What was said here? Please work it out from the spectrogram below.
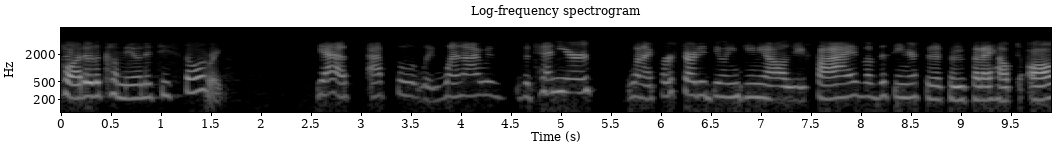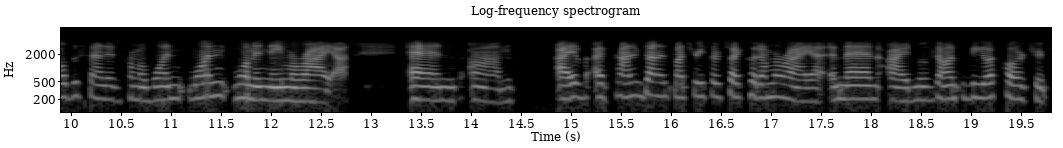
part of, the, of the community story. Yes, absolutely. When I was the 10 years when I first started doing genealogy, five of the senior citizens that I helped all descended from a one one woman named Mariah, and um, I've I've kind of done as much research as I could on Mariah, and then I moved on to the U.S. Color Troops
